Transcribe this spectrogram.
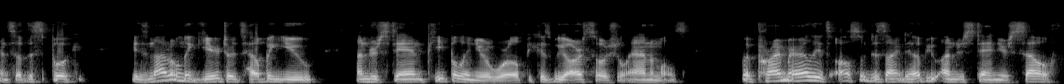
And so this book is not only geared towards helping you understand people in your world because we are social animals, but primarily it's also designed to help you understand yourself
